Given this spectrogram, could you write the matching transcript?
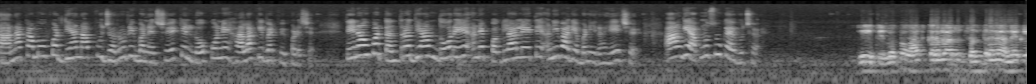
નાના કામો ઉપર ધ્યાન આપવું જરૂરી બને છે કે લોકોને હાલાકી વેઠવી પડે છે. તેના ઉપર તંત્ર ધ્યાન દોરે અને પગલાં લે તે અનિવાર્ય બની રહે છે. આ અંગે આપનું શું કહેવું છે? જી, તેમાં વાત કરવામાં તો તંત્રને અનેક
